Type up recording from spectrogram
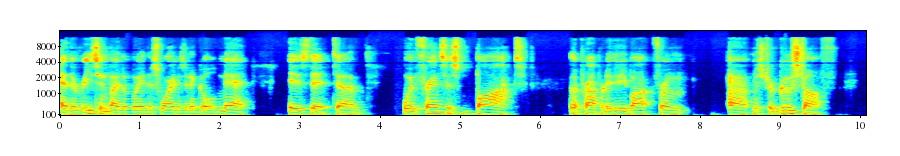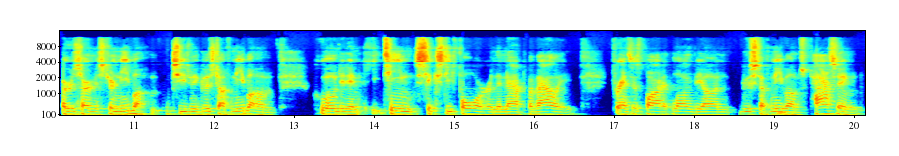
And the reason, by the way, this wine is in a gold net is that um, when Francis bought the property that he bought from uh, Mr. Gustav or sorry, Mr. Niebaum, excuse me, Gustav Niebaum, who owned it in 1864 in the Napa Valley. Francis bought it long beyond Gustav Niebaum's passing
